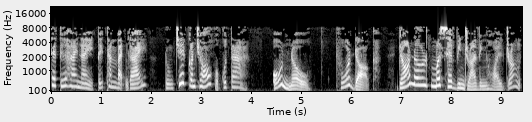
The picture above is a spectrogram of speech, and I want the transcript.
xe thứ hai này tới thăm bạn gái, đụng chết con chó của cô ta. Oh no, poor dog. Donald must have been driving while drunk.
